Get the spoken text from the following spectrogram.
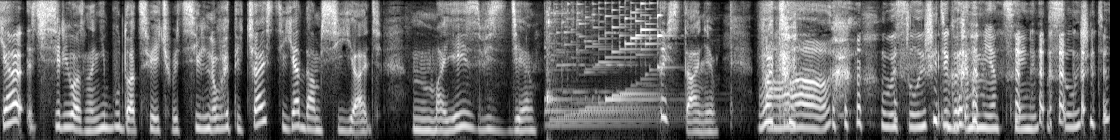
Я серьезно не буду отсвечивать сильно в этой части. Я дам сиять моей звезде той Стане. В этом... вы слышите, как она меня ценит? Вы слышите?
